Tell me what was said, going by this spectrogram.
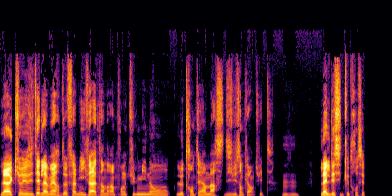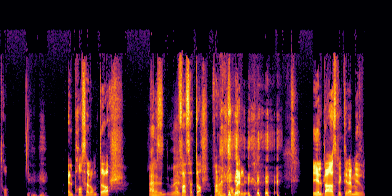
La curiosité de la mère de famille va atteindre un point culminant le 31 mars 1848. Mhm. Là, elle décide que trop c'est trop. Elle prend sa lampe torche, Ah, ouais, enfin sa torche, enfin une chandelle, et elle part inspecter la maison.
